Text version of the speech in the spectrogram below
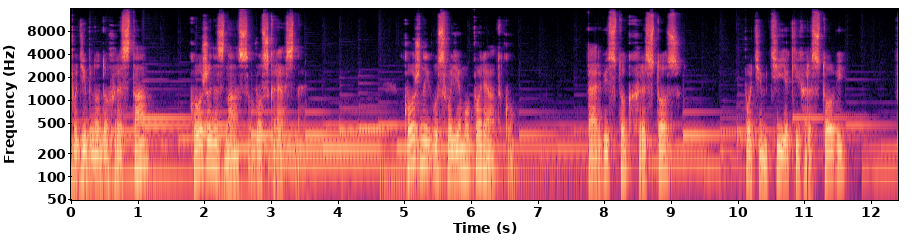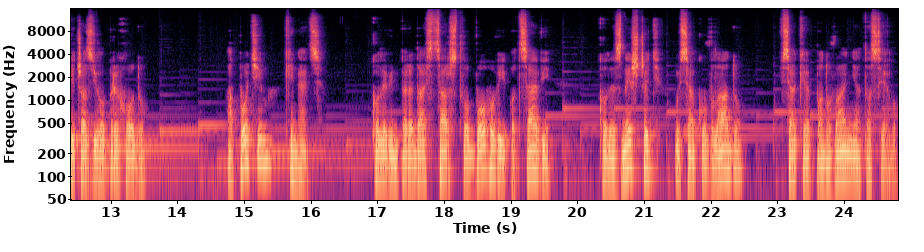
Подібно до Христа, кожен з нас воскресне, кожний у своєму порядку, первісток Христос, потім ті, які Христові під час Його приходу, а потім кінець, коли він передасть царство Богові Отцеві, коли знищить усяку владу, всяке панування та силу.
